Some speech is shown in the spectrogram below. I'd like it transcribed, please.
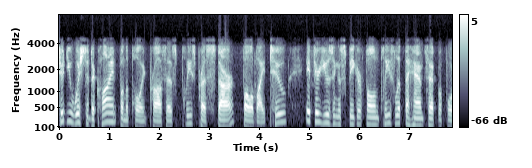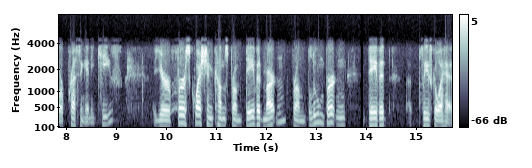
Should you wish to decline from the polling process, please press star followed by two. If you're using a speakerphone, please lift the handset before pressing any keys. Your first question comes from David Martin from Bloom Burton. David, please go ahead.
